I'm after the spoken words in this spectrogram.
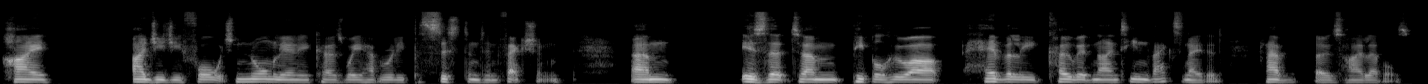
high IgG4, which normally only occurs where you have really persistent infection, um, is that um, people who are heavily COVID 19 vaccinated have those high levels.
